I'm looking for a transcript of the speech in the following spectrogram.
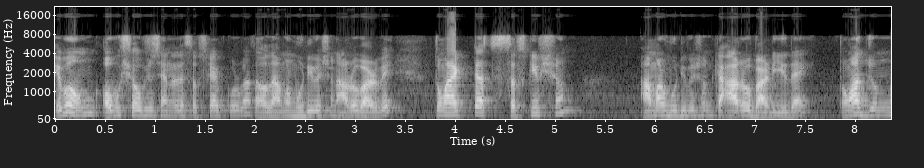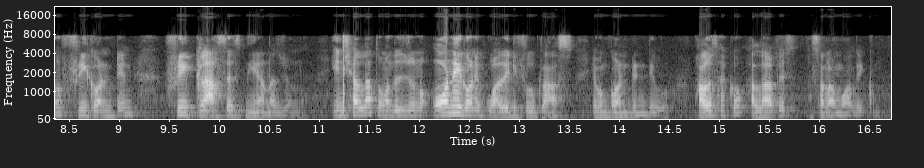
এবং অবশ্যই অবশ্যই চ্যানেলে সাবস্ক্রাইব করবা। তাহলে আমার মোটিভেশন আরও বাড়বে। তোমার একটা সাবস্ক্রিপশন আমার মোটিভেশনকে আরও বাড়িয়ে দেয় তোমার জন্য ফ্রি কন্টেন্ট ফ্রি ক্লাসেস নিয়ে আনার জন্য। ইনশাল্লাহ তোমাদের জন্য অনেক অনেক কোয়ালিটিফুল ক্লাস এবং কন্টেন্ট দিব। ভালো থাকো। আল্লাহ হাফেজ। আসসালামু আলাইকুম।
